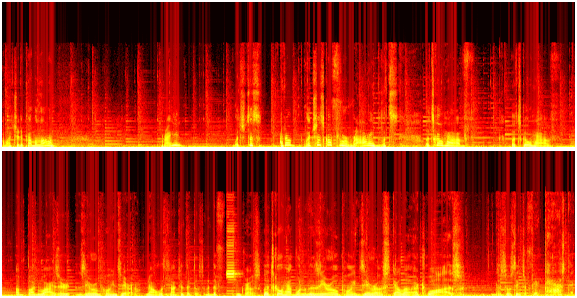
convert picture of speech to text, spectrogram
I want you to come along. Right? Let's just, I don't, let's just go for a ride. Let's, let's go have, let's go have a Budweiser 0.0. No, let's not do that. Those are the gross. Let's go have one of the 0.0 Stella Artois. Because those things are fantastic.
